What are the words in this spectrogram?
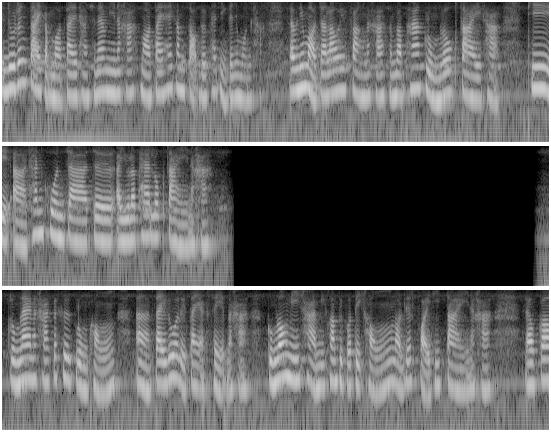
รียนดูเรื่องไตกับหมอไตทางช anel นี้นะคะ หมอไตให้คำตอบโดยแพทย์หญิงกัญญมลค่ะ แล้ววันนี้หมอจะเล่าให้ฟังนะคะสำหรับ 5 กลุ่มโรคไตค่ะ ที่ท่านควรจะเจออายุรแพทย์โรคไตนะคะ กลุ่มแรกนะคะก็คือกลุ่มของอไตรั่วหรือไตอักเสบนะคะ กลุ่มโรคนี้ค่ะมีความผิดปกติของหลอดเลือดฝอยที่ไตนะคะ แล้วก็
